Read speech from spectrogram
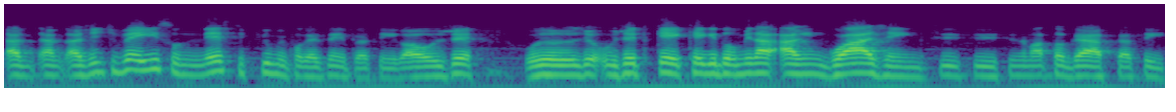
a, a, gente vê isso nesse filme, por exemplo, assim, o, je, o, o jeito que, que, ele domina a linguagem cinematográfica, assim.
